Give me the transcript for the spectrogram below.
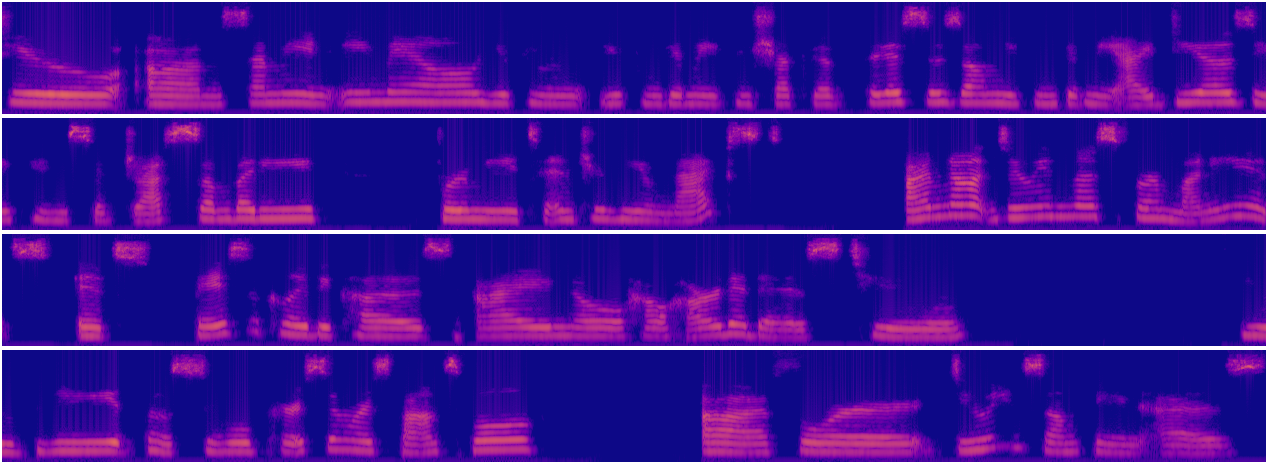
to um, send me an email. You can you can give me constructive criticism. You can give me ideas. You can suggest somebody for me to interview next. I'm not doing this for money. It's it's basically because I know how hard it is to to be the sole person responsible uh, for doing something as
